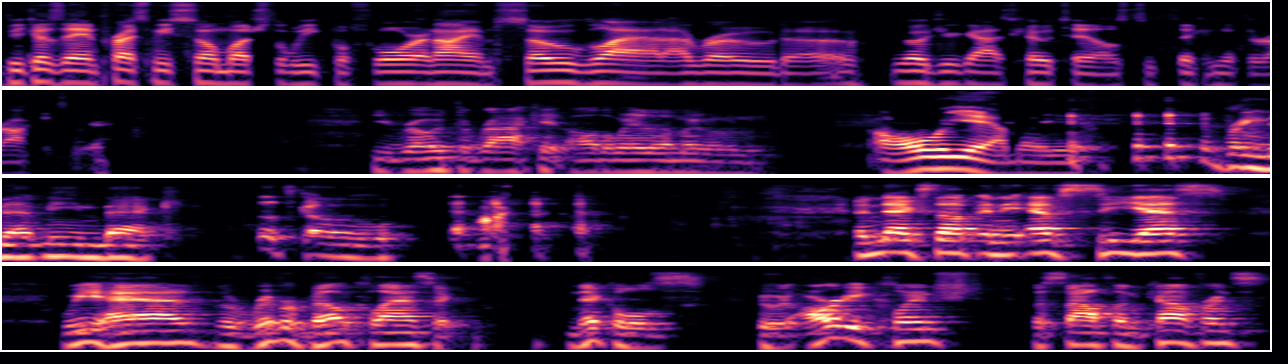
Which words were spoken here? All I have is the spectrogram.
because they impressed me so much the week before, and I am so glad I rode uh, rode your guys' coattails to sticking with the Rockets here. You rode the rocket all the way to the moon. Oh yeah, baby! Bring that meme back. Let's go. and next up in the FCS, we had the River Bell Classic. Nicholls, who had already clinched the Southland Conference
